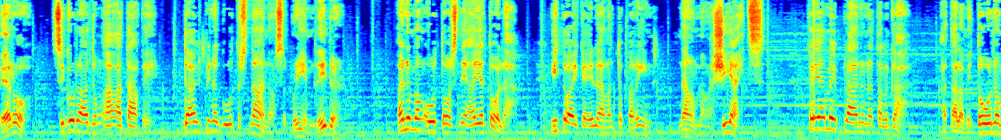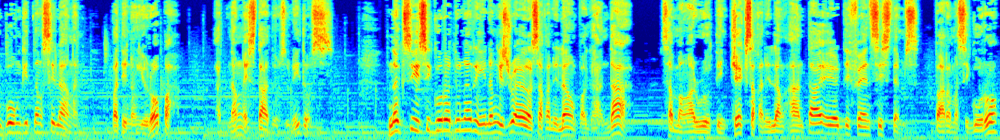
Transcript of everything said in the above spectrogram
Pero siguradong aatake dahil pinag-utos na ng Supreme Leader. Anumang utos ni Ayatollah, ito ay kailangan tuparin ng mga Shiites. Kaya may plano na talaga at alam ito ng buong gitnang silangan pati ng Europa at ng Estados Unidos. Nagsisigurado na rin ang Israel sa kanilang paghanda sa mga routine checks sa kanilang anti-air defense systems para masiguro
